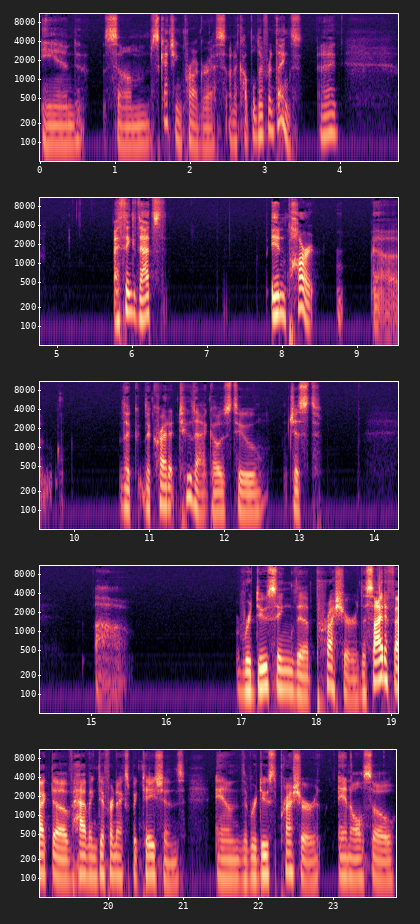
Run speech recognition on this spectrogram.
and some sketching progress on a couple different things, and I I think that's in part uh, the the credit to that goes to just uh, reducing the pressure, the side effect of having different expectations, and the reduced pressure, and also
